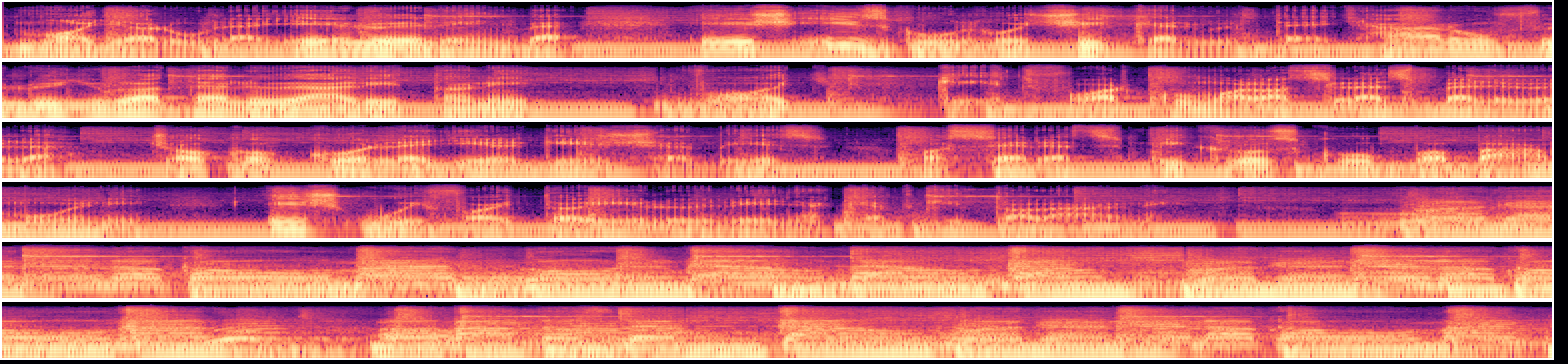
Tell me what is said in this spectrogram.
magyarul egy élőlénybe, és izgul, hogy sikerült egy háromfülű nyulat előállítani, vagy két farkú malac lesz belőle. Csak akkor legyél génsebész, ha szeretsz mikroszkópba bámulni, és újfajta élőlényeket kitalálni. Working in a coal mine, going down, down, down. Working in a coal mine, about to step down. Working in a coal mine,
